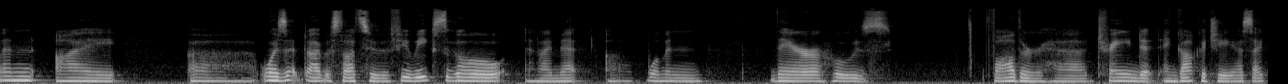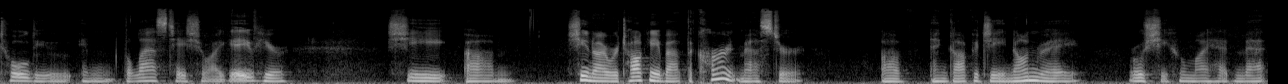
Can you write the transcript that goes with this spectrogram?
When I uh, was at Daibosatsu a few weeks ago, and I met a woman there whose father had trained at Engakuji, as I told you in the last teisho I gave here. She, um, she and I were talking about the current master of Engakuji, Nanrei Roshi, whom I had met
